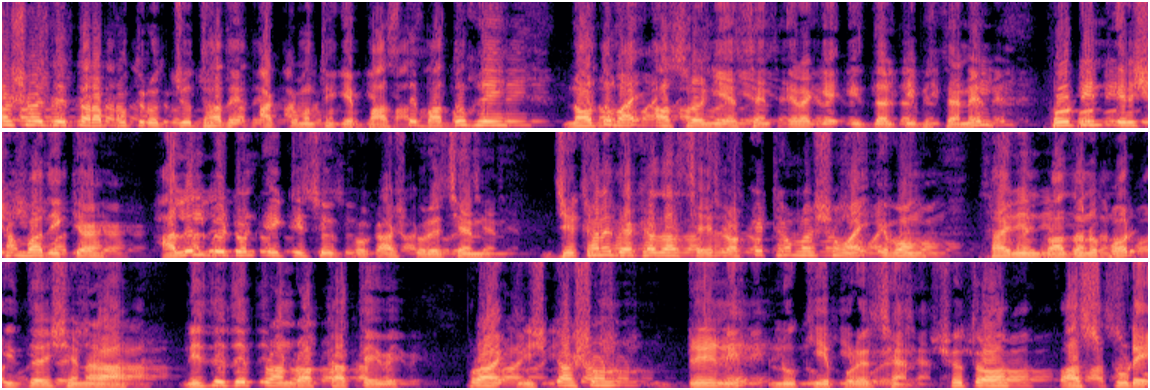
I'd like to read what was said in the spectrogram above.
অসহায় যে তারা প্রতিরোধ যোদ্ধাদের আক্রমণ থেকে বাঁচতে বাধ্য হয়ে নর্দমায় আশ্রয় নিয়েছেন এর আগে ইসরায়েল টিভি চ্যানেল প্রোটিন এর সাংবাদিক হালেল বেটন একটি ছবি প্রকাশ করেছেন যেখানে দেখা যাচ্ছে রকেট হামলার সময় এবং সাইরেন বাজানোর পর ইসরায়েলি সেনারা নিজেদের প্রাণ রক্ষাতে প্রায় নিষ্কাশন ড্রেনে লুকিয়ে পড়েছেন। সূত্র টুডে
